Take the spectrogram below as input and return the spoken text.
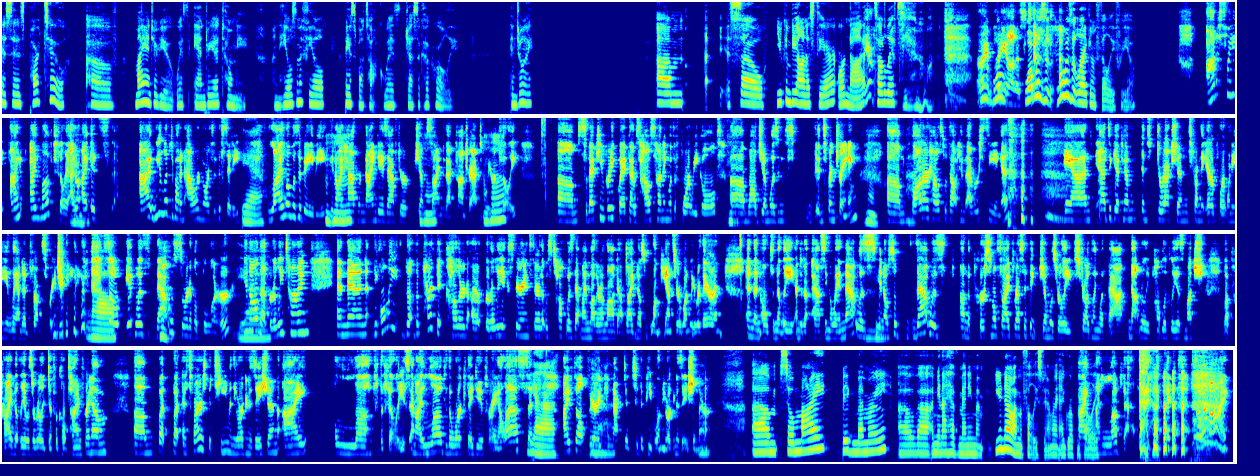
This is part two of my interview with Andrea Thome on Heels in the Field Baseball Talk with Jessica Quiroli. Enjoy. Um, so you can be honest here or not. Yeah. Totally up to you. I'm What- pretty what- honest. What was it? What was it like in Philly for you? Honestly, I I loved Philly. I don't. I it's. I we lived about an hour north of the city. Yeah. Lila was a baby. You know, I Mhm. had her nine days after Jim Mhm. signed that contract. when We were in Mhm. Philly. Um, so that came pretty quick. I was house hunting with a four week old Mhm. um, while Jim was in in spring training. Hmm. Um, bought our house without him ever seeing it, and had to give him directions from the airport when he landed from spring training. wow. So it was that Yeah. was sort of a blur, you know, that early time. And then the only the, the part that colored our early experience there that was tough was that my mother-in-law got diagnosed with lung cancer when we were there and and then ultimately ended up passing away. And that was, you Mhm. know, so that was on the personal side for us. I think Jim was really struggling with that, not really publicly as much, but privately it was a really difficult time for him. Um, but but as far as the team and the organization, I love the Phillies and I love the work they do for ALS. And yeah. I felt very Yeah. connected to the people in the organization there. Um, so my big memory of, uh, I mean, I have many mem. You know, I'm a Phillies fan, right? I grew up in I, Philly. I love that. so am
